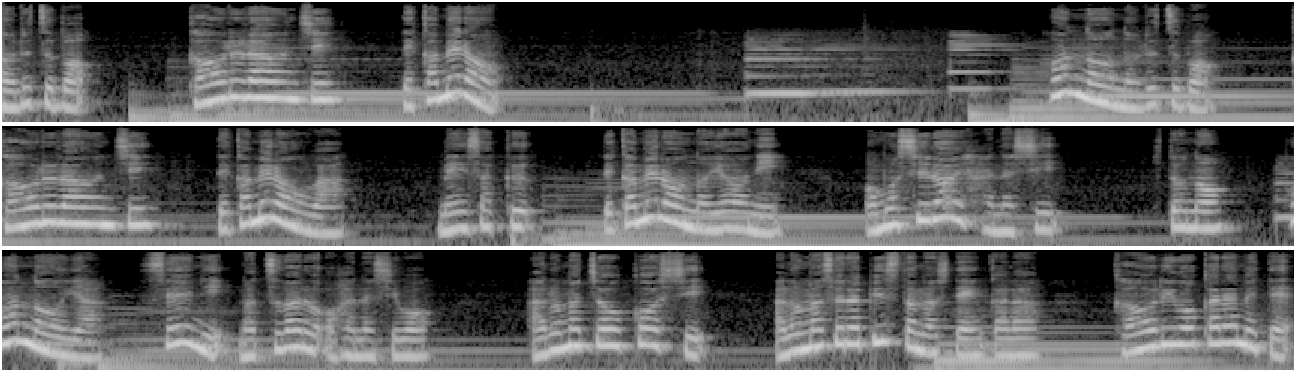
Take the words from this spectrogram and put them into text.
のるつぼカオルラウンジ。デカメロン。本能のるつぼカオルラウンジ。デカメロンは名作。デカメロンのように面白い話。人の本能や性にまつわるお話をアロマ調香師アロマセラピストの視点から香りを絡めて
